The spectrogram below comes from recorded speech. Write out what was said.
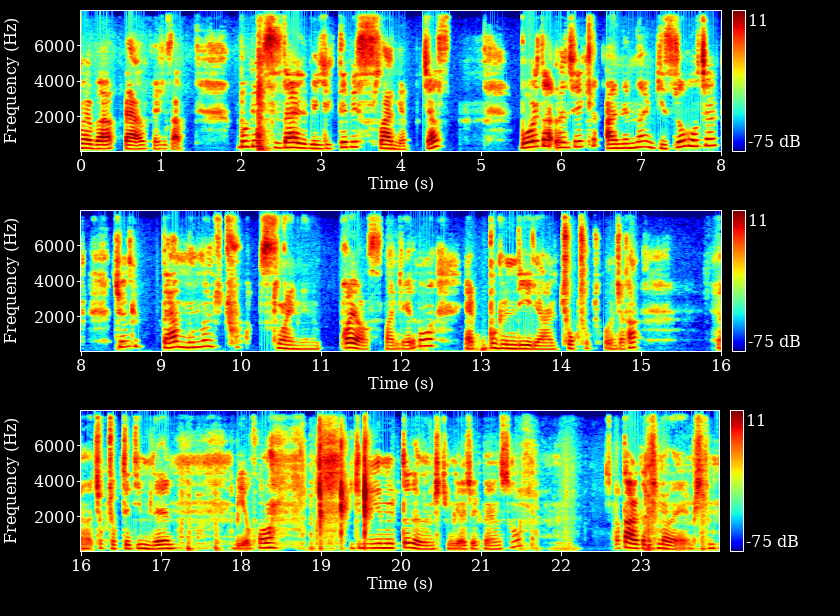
merhaba, ben Feriza. Bugün sizlerle birlikte bir slime yapacağız. Bu arada öncelikle annemden gizli olacak. Çünkü ben bundan çok slime yedim. Bayağı slime yedim ama yani bugün değil yani çok çok çok önceden. Ya çok çok dediğimde bir yıl falan. 2023'te denemiştim gerçekten en son. Hatta arkadaşıma denemiştim.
